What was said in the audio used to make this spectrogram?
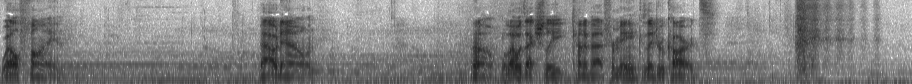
Well, fine. Bow down. Oh, well that was actually kind of bad for me, because I drew cards.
